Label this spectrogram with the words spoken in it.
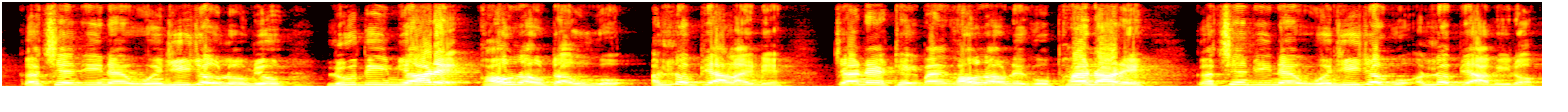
။ကချင်ပြည်နယ်ဝင်ကြီးချုပ်လိုမျိုးလူတီများတဲ့ခေါင်းဆောင်တအုပ်ကိုအလွတ်ပြလိုက်တယ်။ကျန်တဲ့ထိပ်ပိုင်းခေါင်းဆောင်တွေကိုဖမ်းထားတယ်။ကချင်ပြည်နယ်ဝင်ကြီးချုပ်ကိုအလွတ်ပြပြီးတော့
